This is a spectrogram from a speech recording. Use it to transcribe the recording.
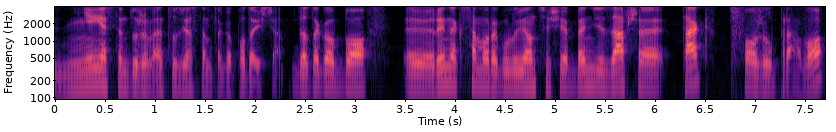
nie jestem dużym entuzjastem tego podejścia. Dlatego, bo e, rynek samoregulujący się będzie zawsze tak tworzył prawo,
